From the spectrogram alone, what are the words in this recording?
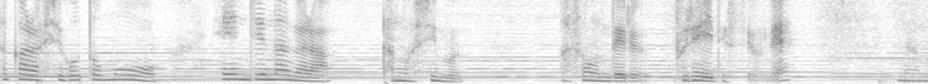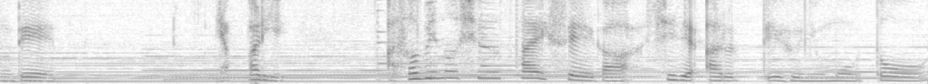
だから仕事も演じながら楽しむ遊んでるプレイですよね。なのでやっぱり遊びの集大成が死であるっていうふうに思うと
